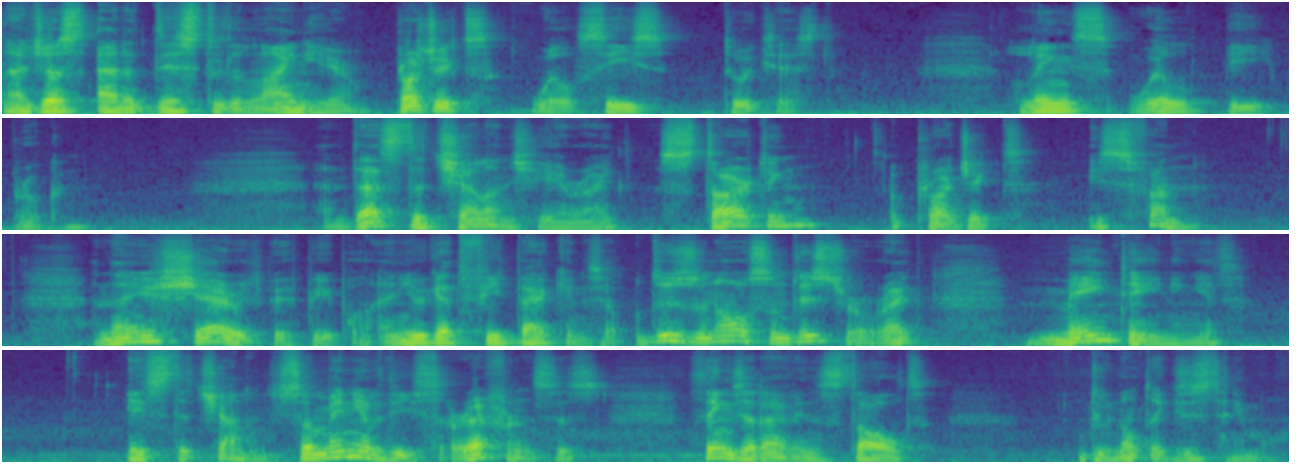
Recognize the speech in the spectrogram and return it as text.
I just added this to the line here. Projects will cease to exist. Links will be broken. And that's the challenge here, right? Starting a project is fun and then you share it with people and you get feedback and say, well, this is an awesome distro, right? Maintaining it is the challenge. So many of these references, things that I've installed, do not exist anymore.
